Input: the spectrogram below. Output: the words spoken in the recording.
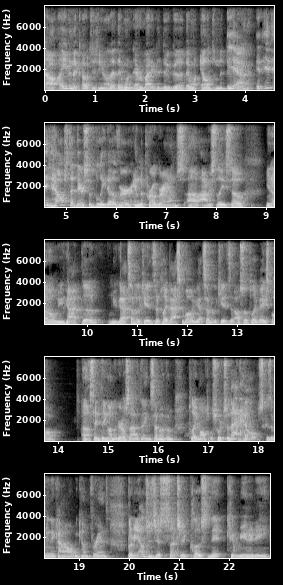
uh, even the coaches, you know, they, they want everybody to do good. They want Elgin to do Yeah, it, it, it helps that there's some bleed over in the programs, uh, obviously. So you know you've got the you've got some of the kids that play basketball. You got some of the kids that also play baseball. Uh, same thing on the girl side of things. Some of them play multiple sports, so that helps because I mean they kind of all become friends. But I mean Elgin's just such a close knit community.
